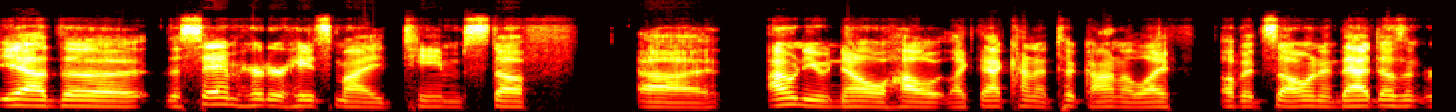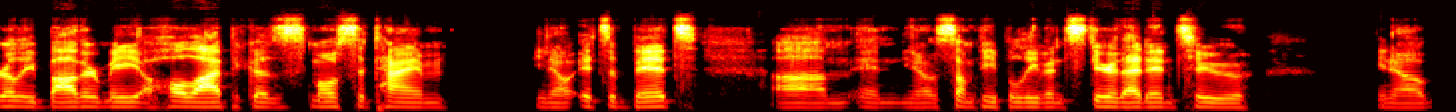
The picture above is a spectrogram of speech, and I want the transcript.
Yeah, the the Sam Herder hates my team stuff. Uh, I don't even know how like that kind of took on a life of its own, and that doesn't really bother me a whole lot because most of the time, you know, it's a bit. Um, and you know, some people even steer that into, you know,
